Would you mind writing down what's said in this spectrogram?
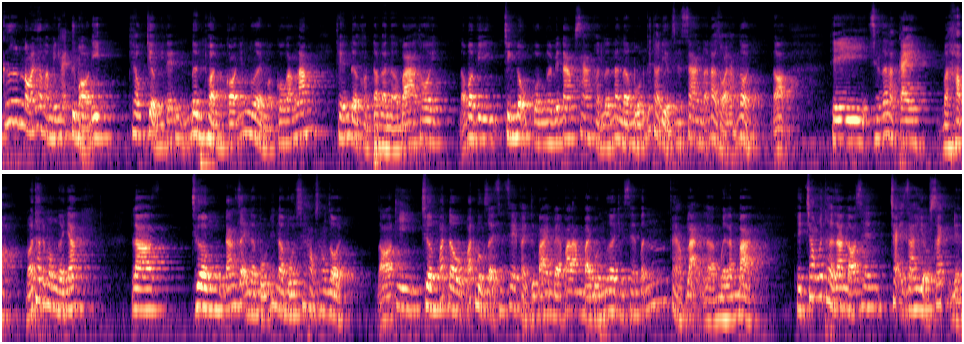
cứ nói rằng là mình hãy từ bỏ đi theo kiểu như thế, đơn thuần có những người mà cố gắng lắm thì được khoảng tầm là N3 thôi. Đó, bởi vì trình độ của người Việt Nam sang phần lớn là N4 cái thời điểm xin sang đã là giỏi lắm rồi. Đó, thì xin rất là cay và học. Nói thật với mọi người nhá, là trường đang dạy N4 thì N4 sẽ học xong rồi. Đó, thì trường bắt đầu, bắt buộc dạy sensei phải từ bài 35 bài 40 thì sẽ vẫn phải học lại là 15 bài. Thì trong cái thời gian đó sẽ chạy ra hiệu sách để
